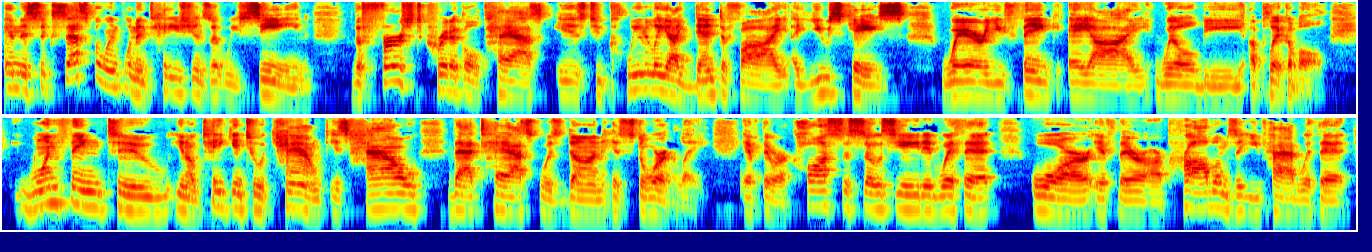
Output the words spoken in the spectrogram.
In the successful implementations that we've seen, the first critical task is to clearly identify a use case where you think AI will be applicable. One thing to, you know, take into account is how that task was done historically. If there are costs associated with it, or if there are problems that you've had with it,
